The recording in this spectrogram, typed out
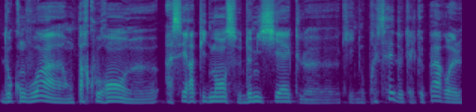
Donc on voit en parcourant euh, assez rapidement ce demi-siècle euh, qui nous précède quelque part euh,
